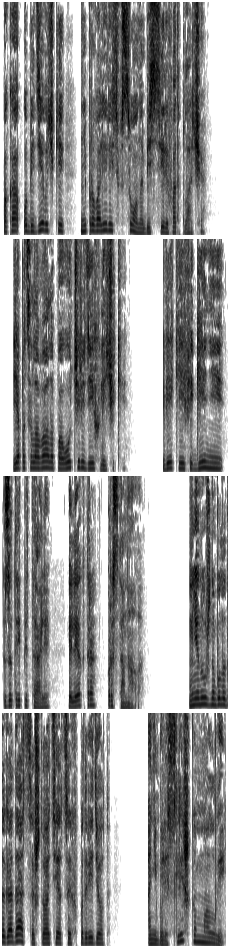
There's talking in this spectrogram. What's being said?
пока обе девочки не провалились в сон, обессилев от плача. Я поцеловала по очереди их личики. Веки Эфигении затрепетали, Электра простонала. Мне нужно было догадаться, что отец их подведет. Они были слишком малы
